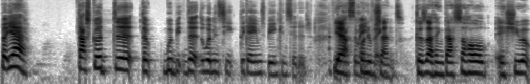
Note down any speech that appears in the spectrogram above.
but yeah, that's good that the the, the women's te- the games being considered. Yeah, that's the main hundred percent. Because I think that's the whole issue. Of,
